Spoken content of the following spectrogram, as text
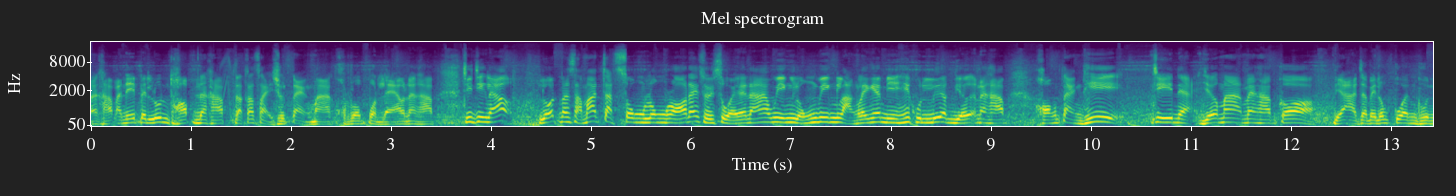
นะครับอันนี้เป็นรุ่นท็อปนะครับแล้วก็ใส่ชุดแต่งมาครบหมดแล้วนะครับ จริง ๆ แล้วรถมันสามารถจัดทรงลงล้อได้สวยๆเลยนะ วิงหลงวิงหลังอะไรเงี้ยมีให้คุณเลือกเยอะนะครับ ของแต่งที่จีนเนี่ยเยอะมากนะครับ ก็เดี๋ยวอาจจะไปรบกวนคุณ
